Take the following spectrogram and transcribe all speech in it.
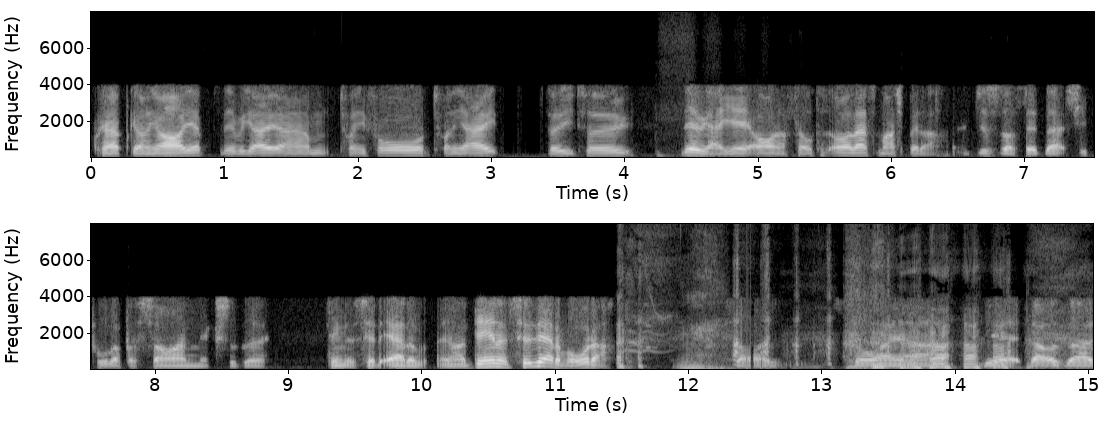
crap, going, oh yep, there we go, um 24, 28, 32. There we go. Yeah. Oh, I felt it. Oh, that's much better. Just as I said that, she pulled up a sign next to the thing that said out of. Uh, Dan, it says out of order. so, I, so I, uh, yeah, that was uh,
